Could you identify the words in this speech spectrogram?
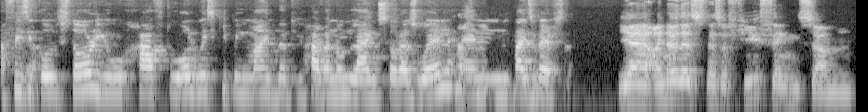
a physical store, you have to always keep in mind that you have an online store as well, Definitely. and vice versa. Yeah, I know there's there's a few things um,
